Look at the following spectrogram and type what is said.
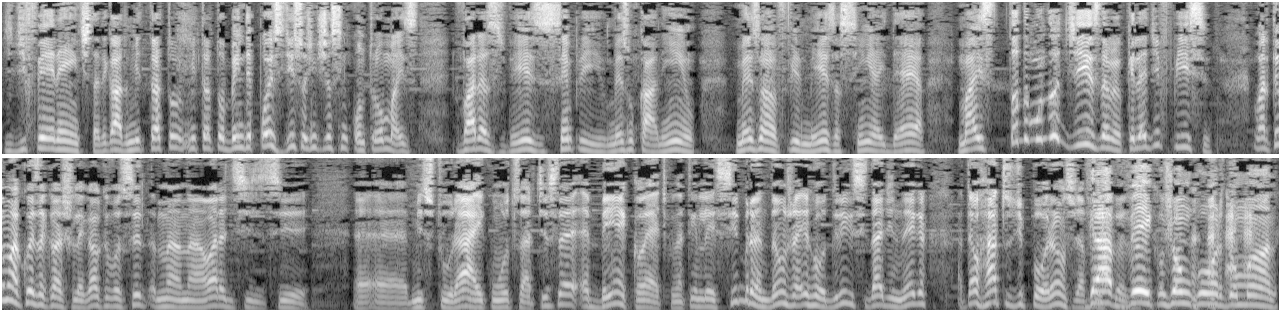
de diferente, tá ligado? Me tratou, me tratou bem. Depois disso, a gente já se encontrou mais várias vezes, sempre o mesmo carinho, mesma firmeza, assim, a ideia. Mas todo mundo diz, né, meu, que ele é difícil. Agora, tem uma coisa que eu acho legal, que você, na, na hora de se, se, é, é, misturar aí com outros artistas, é, é bem eclético, né? Tem Leci Brandão, Jair Rodrigues, Cidade Negra, até o Ratos de Porão, você já? Gravei com o João Gordo, mano.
